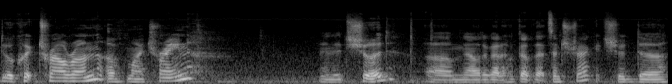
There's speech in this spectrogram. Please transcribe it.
do a quick trial run of my train. And it should, um, now that I've got it hooked up to that sensor track, it should uh,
